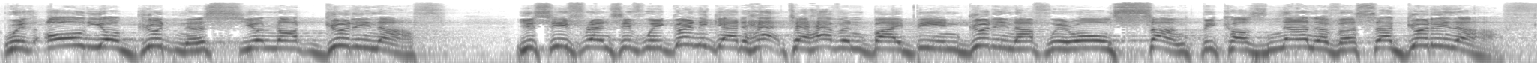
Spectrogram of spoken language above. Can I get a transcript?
With all your goodness, you're not good enough. You see, friends, if we're going to get he- to heaven by being good enough, we're all sunk because none of us are good enough.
